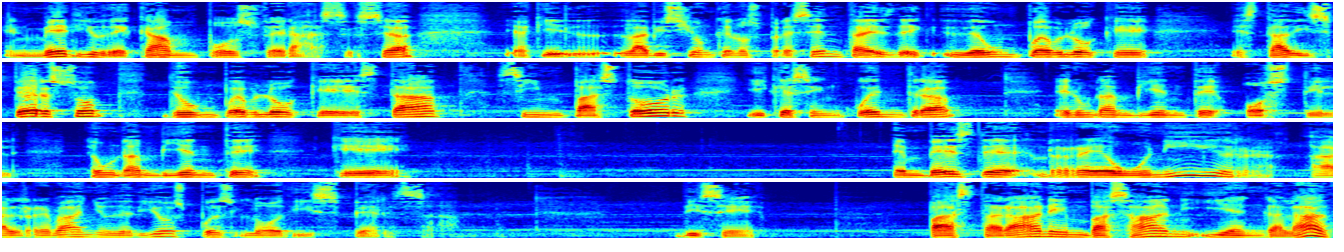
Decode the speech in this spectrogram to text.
en medio de campos feraces. O sea, y aquí la visión que nos presenta es de, de un pueblo que está disperso, de un pueblo que está sin pastor y que se encuentra en un ambiente hostil, en un ambiente que en vez de reunir al rebaño de Dios, pues lo dispersa. Dice, pastarán en Basán y en Galad,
